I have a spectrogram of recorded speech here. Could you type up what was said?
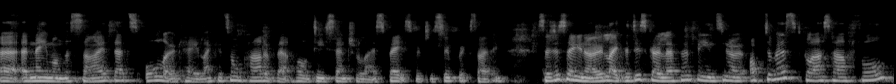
uh, a name on the side. That's all okay. Like it's all part of that whole decentralized space, which is super exciting. So just so you know, like the disco leopard means, you know, optimist, glass half full,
